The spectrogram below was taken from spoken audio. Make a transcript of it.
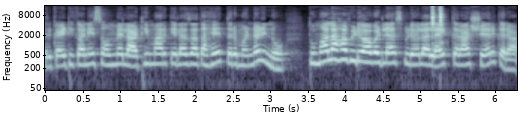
तर काही ठिकाणी सौम्य लाठीमार केला जात आहे. तर मंडळींनो तुम्हाला हा व्हिडिओ आवडल्यास व्हिडिओला लाईक करा शेअर करा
